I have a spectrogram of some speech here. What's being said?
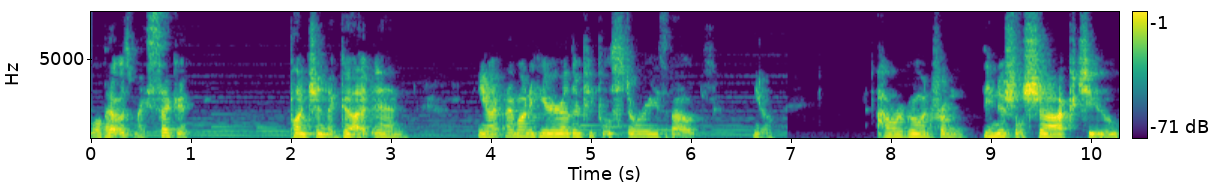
Well, that was my second punch in the gut. And, you know, I, I want to hear other people's stories about, you know, how we're going from the initial shock to,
